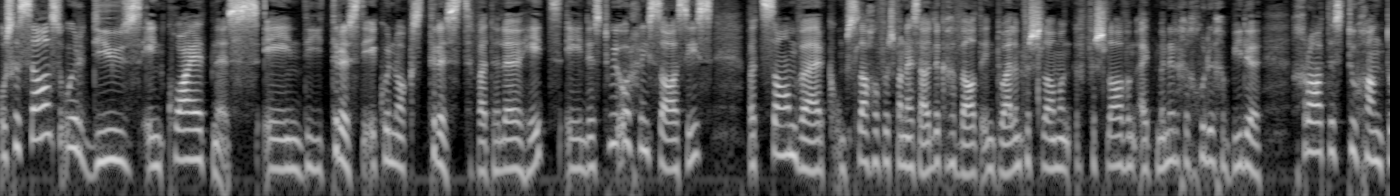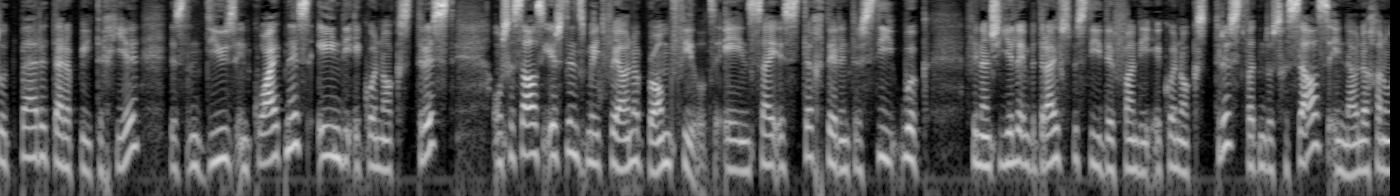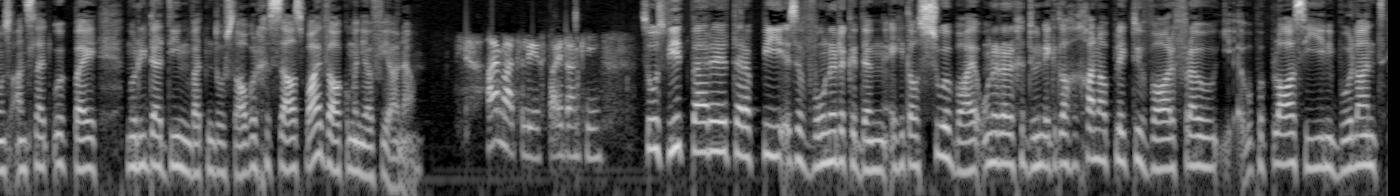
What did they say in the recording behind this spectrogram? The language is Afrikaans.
Ons gesels oor dues en quietness en die trust, die Equinox Trust wat hulle het en dis twee organisasies wat saamwerk om slagoffers van huishoudelike geweld en dwelmverslawing verslawing uit minder gegoede gebiede gratis toegang tot perdeterapie te gee. Dis dan dues en quietness en die Equinox Trust. Ons gesels eerstens met Fiona Bromfield en sy is stigter en trustee ook finansiële en bedryfsbestuurder van die Equinox Trust wat met ons gesels en nou nou gaan ons aansluit ook by Morida Dien wat met ons daaroor gesels. Baie welkom aan jou Fiona. Hi Matlies, baie dankie. So ons weet perde terapie is 'n wonderlike ding. Ek het al so baie onderhoude gedoen. Ek het al gegaan na 'n plek toe waar 'n vrou op 'n plaas hier in die Boland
